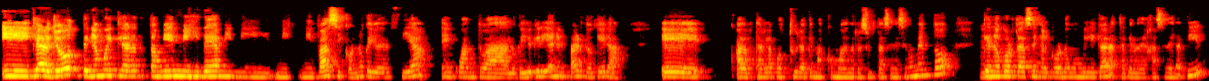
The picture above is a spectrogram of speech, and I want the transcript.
Y claro, yo tenía muy claro también mis ideas, mis, mis, básicos, ¿no? Que yo decía en cuanto a lo que yo quería en el parto, que era eh, adoptar la postura que más cómoda me resultase en ese momento, que no cortasen el cordón umbilical hasta que no dejase de latir,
